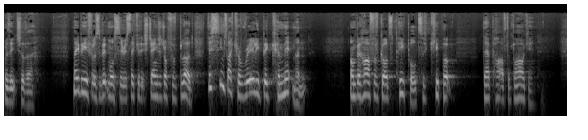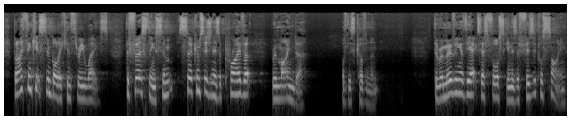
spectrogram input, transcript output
with each other? Maybe if it was a bit more serious, they could exchange a drop of blood. This seems like a really big commitment on behalf of God's people to keep up their part of the bargain. But I think it's symbolic in three ways. The first thing, circumcision is a private reminder of this covenant. The removing of the excess foreskin is a physical sign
